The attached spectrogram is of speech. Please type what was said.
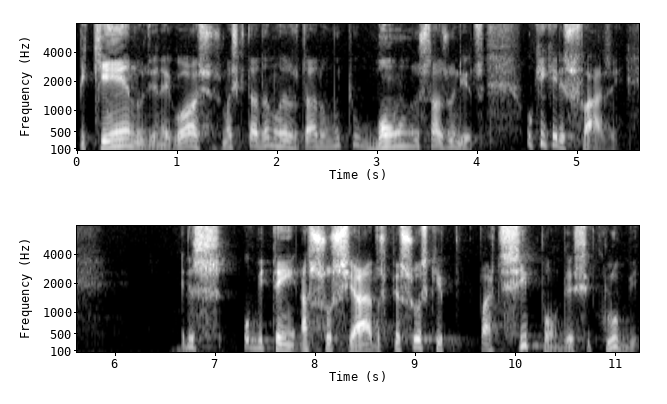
pequeno de negócios, mas que está dando um resultado muito bom nos Estados Unidos. O que, que eles fazem? Eles obtêm associados, pessoas que participam desse clube,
